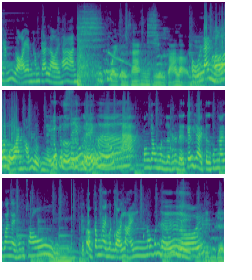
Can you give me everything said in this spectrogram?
nhắn gọi anh không trả lời hả anh? Quay từ sáng đến chiều trả lời ủa lát nữa bộ anh không được nghỉ chút, nữa xíu để uống mà. nước hả? Con dâu mình là nó để kéo dài từ hôm nay qua ngày hôm sau. Ừ. chứ còn trong ngày mình gọi lại đâu vấn đề. Đúng rồi. Về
